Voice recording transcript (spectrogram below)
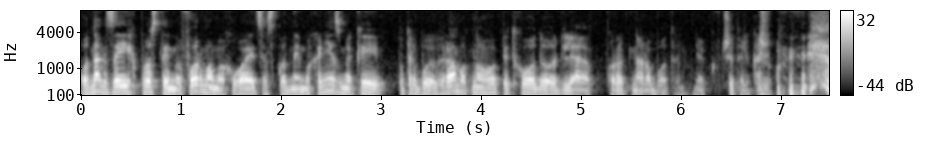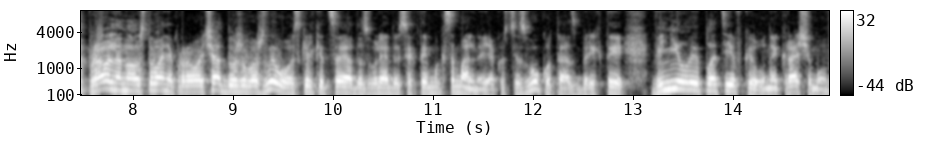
Однак за їх простими формами ховається складний механізм, який потребує грамотного підходу для коректної роботи, як вчитель кажу. Правильне налаштування програвача дуже важливо, оскільки це дозволяє досягти максимальної якості звуку та зберегти вінілові платівки у найкращому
